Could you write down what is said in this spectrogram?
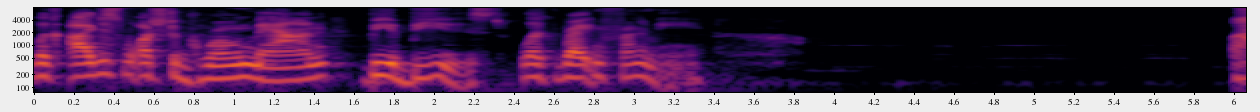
Like I just watched a grown man be abused like right in front of me.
